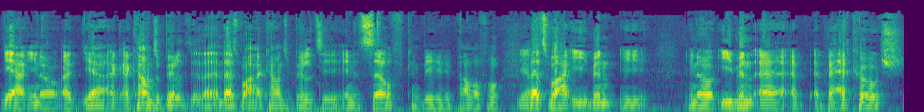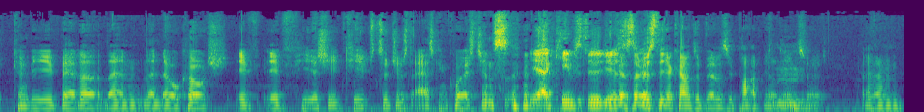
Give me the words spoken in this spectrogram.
yeah, you know, uh, yeah, ac- accountability. tha- That's why accountability in itself can be powerful. Yeah. That's why even e- you know even a, a, a bad coach can be better than than no coach if if he or she keeps to just asking questions. yeah, keeps to because there is the accountability part built Mm. into it, um,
